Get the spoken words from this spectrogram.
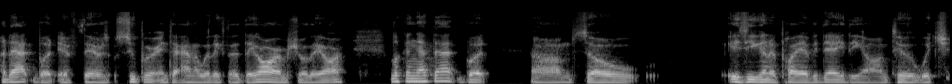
to that. But if they're super into analytics, as they are, I'm sure they are looking at that. But um, so is he gonna play every day, Dion too? Which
